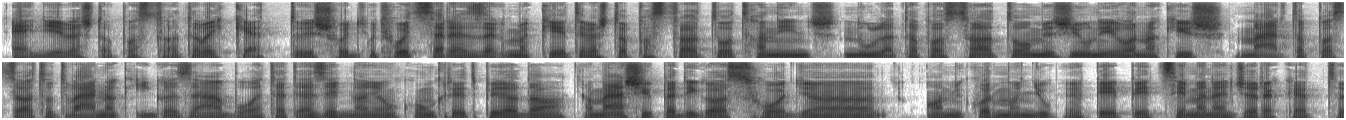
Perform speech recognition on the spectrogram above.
egy éves tapasztalata, vagy kettő, és hogy hogy, hogy szerezzek meg két éves tapasztalatot, ha nincs nulla tapasztalatom, és juniornak is már tapasztalatot várnak igazából. Tehát ez egy nagyon konkrét példa. A másik pedig az, hogy amikor mondjuk PPC menedzsereket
